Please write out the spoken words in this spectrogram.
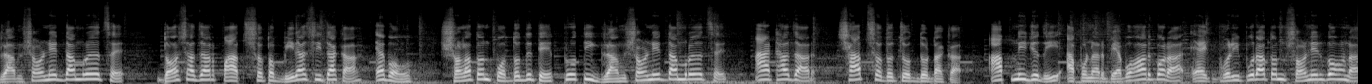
গ্রাম স্বর্ণের দাম রয়েছে দশ হাজার পাঁচশত বিরাশি টাকা এবং সনাতন পদ্ধতিতে প্রতি গ্রাম স্বর্ণের দাম রয়েছে আট হাজার সাতশত চোদ্দ টাকা। আপনি যদি আপনার ব্যবহার করা এক ভরি পুরাতন স্বর্ণের গহনা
